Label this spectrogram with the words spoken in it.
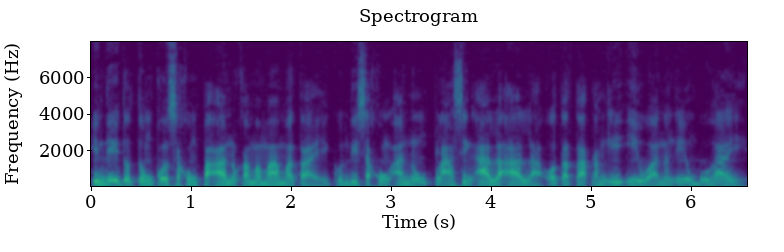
Hindi ito tungkol sa kung paano ka mamamatay, kundi sa kung anong klasing alaala o tatak ang iiwan ng iyong buhay.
